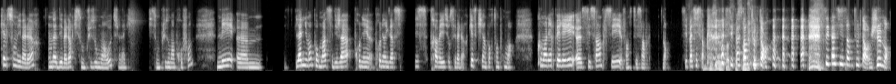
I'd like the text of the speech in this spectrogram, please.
quelles sont mes valeurs. On a des valeurs qui sont plus ou moins hautes, il y en a qui, sont plus ou moins profondes. Mais euh, l'alignement, pour moi, c'est déjà premier, premier exercice travailler sur ces valeurs. Qu'est-ce qui est important pour moi? Comment les repérer? Euh, C'est simple, c'est enfin c'est simple. Non, c'est pas si simple. C'est pas, simple tout le temps. c'est pas si simple tout le temps, je mens.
